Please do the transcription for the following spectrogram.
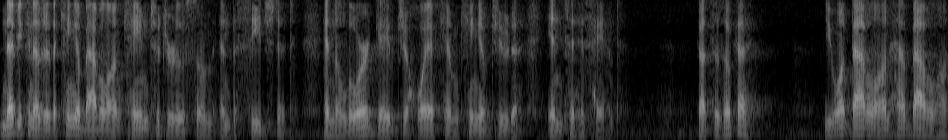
Nebuchadnezzar, the king of Babylon, came to Jerusalem and besieged it. And the Lord gave Jehoiakim, king of Judah, into his hand. God says, okay, you want Babylon, have Babylon.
